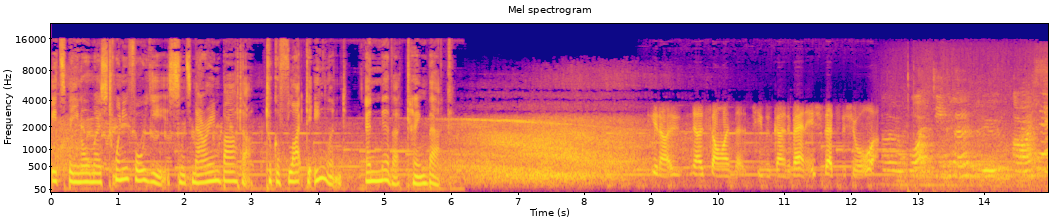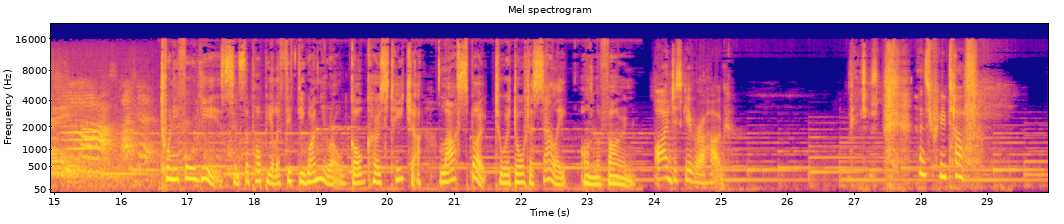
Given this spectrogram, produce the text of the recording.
It's been almost 24 years since Marion Barter took a flight to England and never came back. You know, no sign that she was going to vanish, that's for sure. Oh, what did her do I 24 years since the popular 51 year old Gold Coast teacher last spoke to her daughter Sally on the phone. I'd just give her a hug. That's pretty tough.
